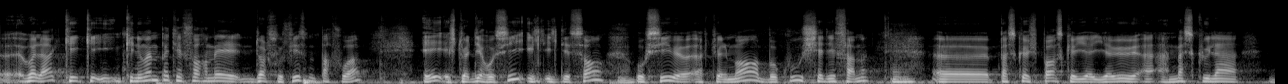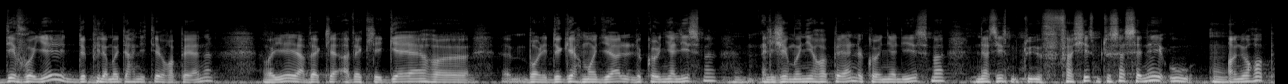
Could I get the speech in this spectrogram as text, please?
euh, voilà, qui, qui, n'ont même pas été formés dans le soufisme parfois. Et je dois dire aussi, il, descend mmh. aussi euh, actuellement beaucoup chez des femmes. Mmh. Euh, parce que je pense qu'il y, a eu un, masculin dévoyé depuis la modernité européenne. Vous voyez, avec, avec les guerres, bon, les deux guerres mondiales, le colonialisme, mmh. l'hégémonie européenne, le colonialisme, le nazisme, le fascisme, tout ça, c'est né où? En Europe.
